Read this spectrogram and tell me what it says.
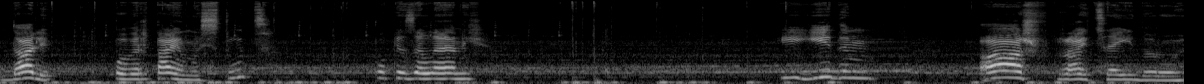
Далі повертаємось тут, поки зелений. І їдемо аж в край цієї дороги.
